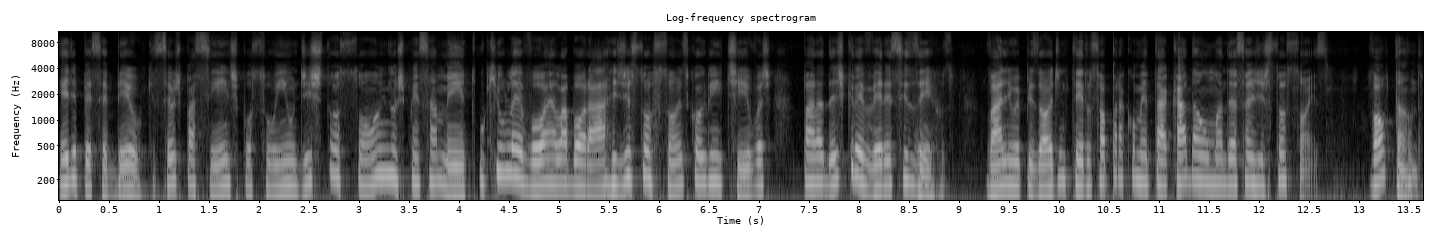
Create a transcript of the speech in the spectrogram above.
Ele percebeu que seus pacientes possuíam distorções nos pensamentos, o que o levou a elaborar distorções cognitivas para descrever esses erros. Vale um episódio inteiro só para comentar cada uma dessas distorções. Voltando,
